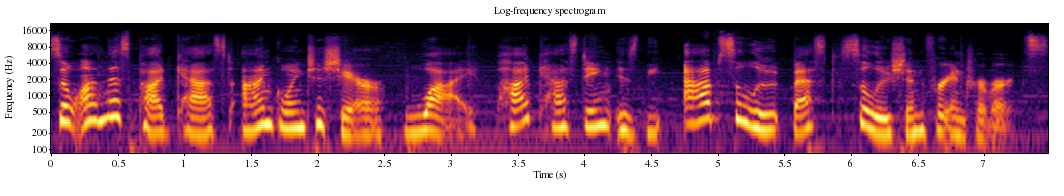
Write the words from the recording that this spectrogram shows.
So, on this podcast, I'm going to share why podcasting is the absolute best solution for introverts.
